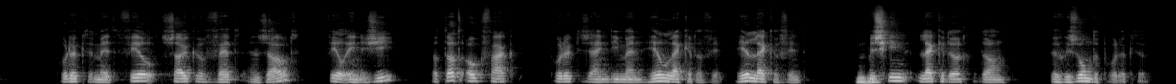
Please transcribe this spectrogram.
producten met veel suiker, vet en zout, veel energie, dat dat ook vaak producten zijn die men heel, lekkerder vindt, heel lekker vindt. Mm-hmm. Misschien lekkerder dan de gezonde producten.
